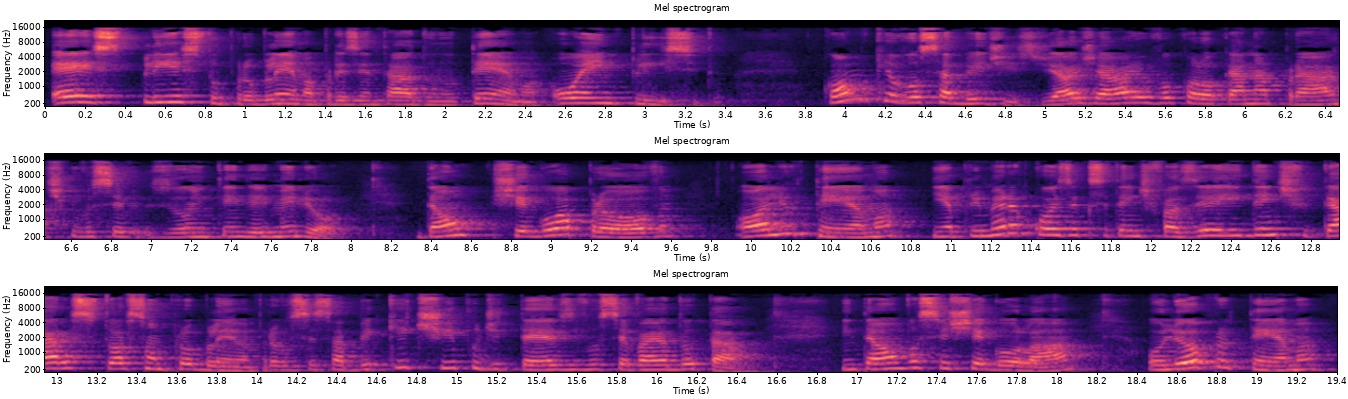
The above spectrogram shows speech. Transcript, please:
É explícito o problema apresentado no tema ou é implícito? Como que eu vou saber disso? Já já eu vou colocar na prática e vocês vão entender melhor. Então, chegou a prova, olhe o tema e a primeira coisa que você tem de fazer é identificar a situação problema para você saber que tipo de tese você vai adotar. Então, você chegou lá, olhou para o tema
